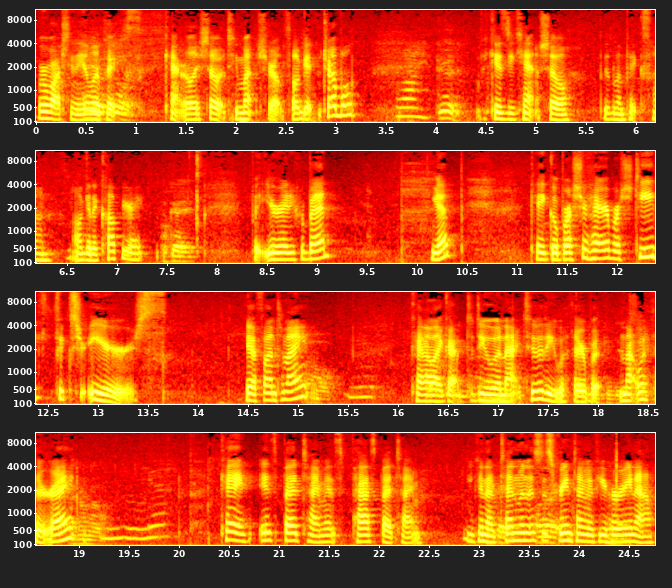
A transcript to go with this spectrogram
We're watching the Olympics. Can't really show it too much or else I'll get in trouble Why? Good. because you can't show the Olympics on. I'll get a copyright. Okay. But you're ready for bed? Yep. Okay, go brush your hair, brush your teeth, fix your ears. You have fun tonight? Kind of like got to do an activity with her, but not with her, right? don't know. Yeah. Okay, it's bedtime. It's past bedtime. You can have 10 Okay, minutes of screen time if you hurry now.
